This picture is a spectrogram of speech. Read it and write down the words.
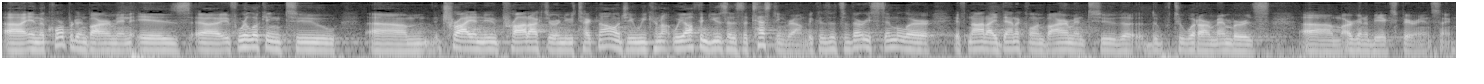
uh, in the corporate environment is uh, if we're looking to um, try a new product or a new technology, we, can, we often use it as a testing ground because it's a very similar, if not identical, environment to, the, the to what our members um, are going to be experiencing.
